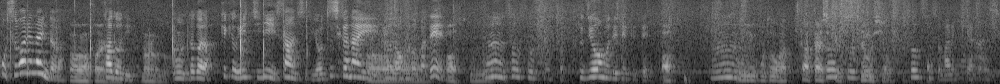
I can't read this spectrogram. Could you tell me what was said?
こ座れないんだわ。はいはい。角に。なるほど。うん、だから結局12344つしかないようなお風呂場で。ういううんそうそうそうそう。富士オも出ててあうん。そういうことがあって新しく全部しよう。そうそうそう。丸っきり新し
